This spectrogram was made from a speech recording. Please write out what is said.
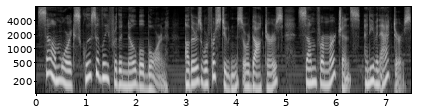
Some were exclusively for the noble born, others were for students or doctors, some for merchants and even actors.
